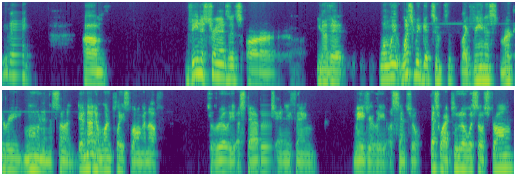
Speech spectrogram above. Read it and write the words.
Do they? Um, Venus transits are, you know, that when we once we get to, to, like Venus, Mercury, Moon, and the Sun, they're not in one place long enough to really establish anything majorly essential. That's why Pluto was so strong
